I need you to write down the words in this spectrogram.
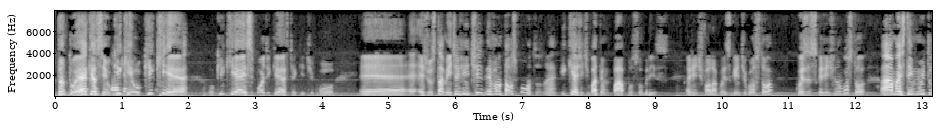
tanto é que assim, o que que, o que que é, o que que é esse podcast aqui? Tipo, é, é- é justamente a gente levantar os pontos, né? O que que é a gente bater um papo sobre isso? A gente falar coisas que a gente gostou, coisas que a gente não gostou. Ah, mas tem muito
